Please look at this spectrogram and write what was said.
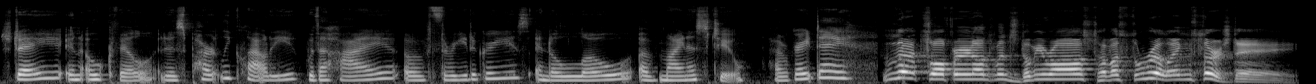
Today in Oakville, it is partly cloudy with a high of 3 degrees and a low of minus 2. Have a great day. That's all for announcements, W. Ross. Have a thrilling Thursday.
